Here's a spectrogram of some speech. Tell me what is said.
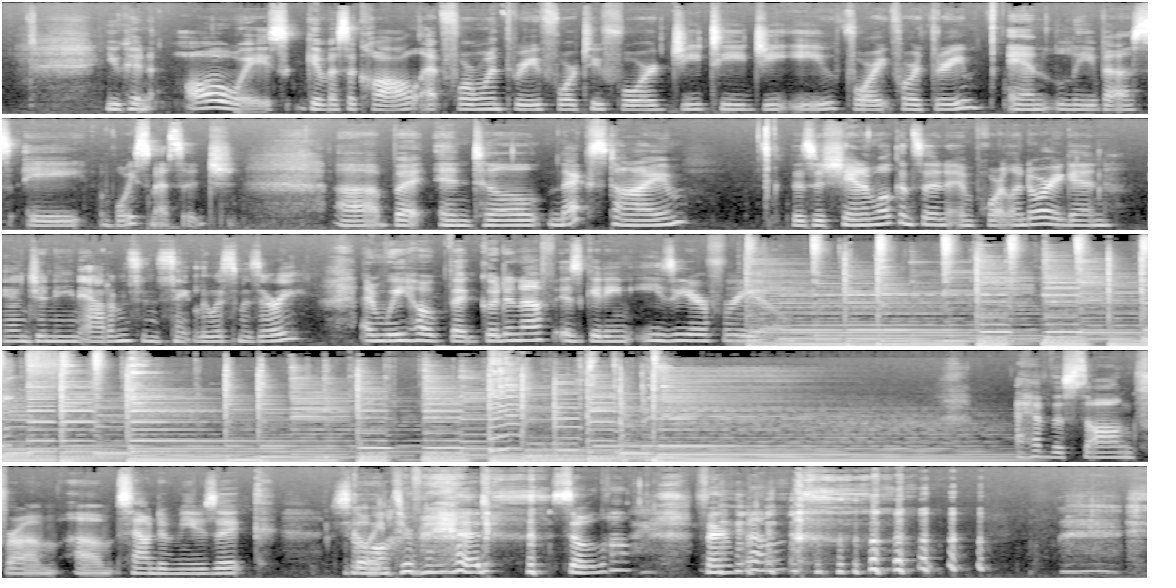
You can always give us a call at 413 424 GTGE 4843 and leave us a voice message. Uh, but until next time, this is Shannon Wilkinson in Portland, Oregon. And Janine Adams in St. Louis, Missouri. And we hope that good enough is getting easier for you. the song from um, Sound of Music so going long. through my head. so long, farewell.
